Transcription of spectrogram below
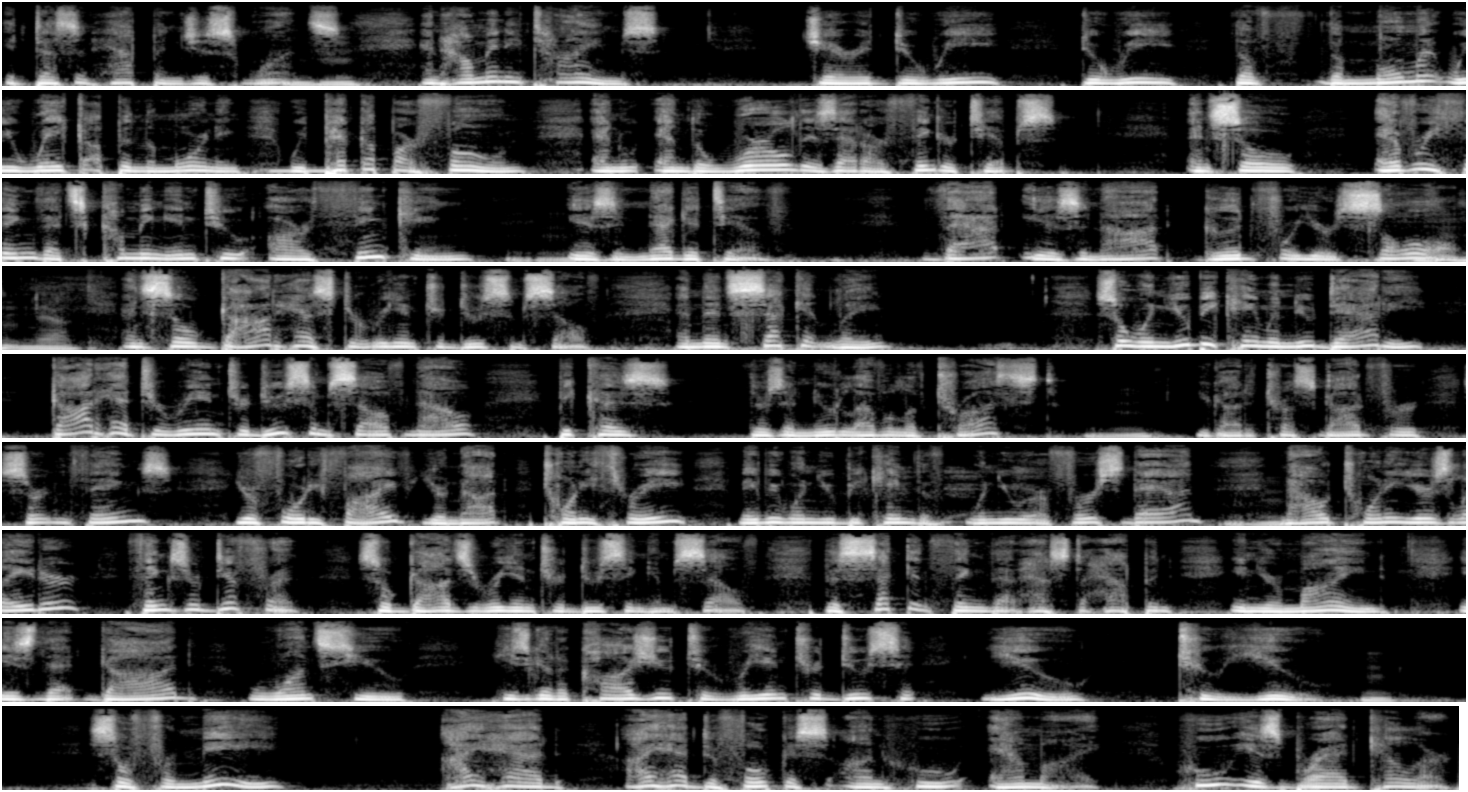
It doesn't happen just once. Mm-hmm. And how many times, Jared, do we do we the the moment we wake up in the morning, we pick up our phone and and the world is at our fingertips. And so everything that's coming into our thinking mm-hmm. is negative. That is not good for your soul. yeah. And so God has to reintroduce himself. And then secondly, so when you became a new daddy, God had to reintroduce himself now because there's a new level of trust. Mm-hmm. You got to trust God for certain things. You're 45, you're not 23. Maybe when you became the when you were a first dad, mm-hmm. now 20 years later, things are different. So God's reintroducing himself. The second thing that has to happen in your mind is that God wants you, he's going to cause you to reintroduce you to you. Hmm. So for me, I had I had to focus on who am I? Who is Brad Keller?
